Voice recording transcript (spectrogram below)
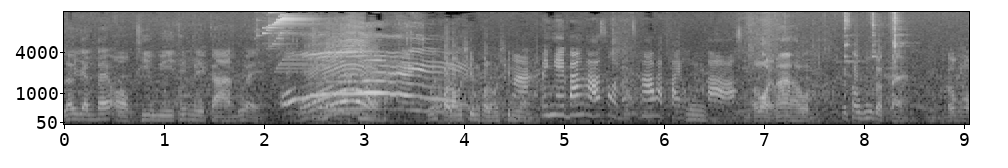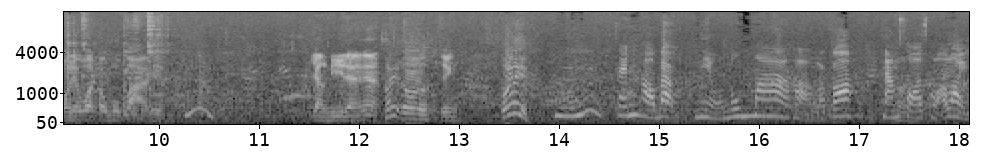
แล้วยังได้ออกทีวีที่อเมริกาด้วย โอ้อุ้ยขอลองชิมขอลองชิมหมาน่อยเป็นไงบ้างคะสอนรสชาติผัดไทยของคุณตา อร่อยมากครับผมไม่เต้าหู้แปลกต้องเรียกว่าเต้าหู้ปลาพี่ อย่างดีเลยนะเนี่ยๆเฮ้ยเออจริง เฮ้ยหืมเส้นเขาแบบเหนียวนุ่มมากค่ะ แล้วก็น้ำซอสเขาอร่อยจ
